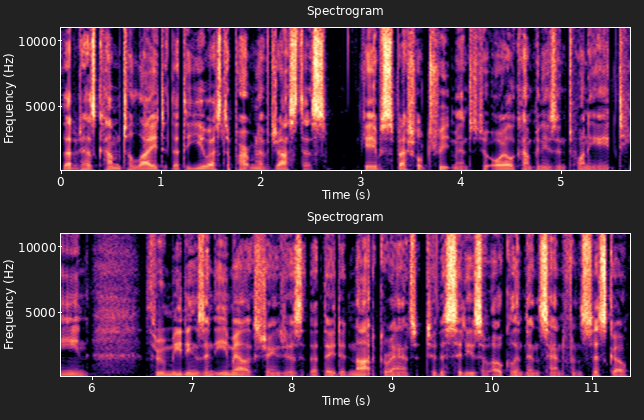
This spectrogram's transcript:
that it has come to light that the U.S. Department of Justice gave special treatment to oil companies in 2018 through meetings and email exchanges that they did not grant to the cities of Oakland and San Francisco,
